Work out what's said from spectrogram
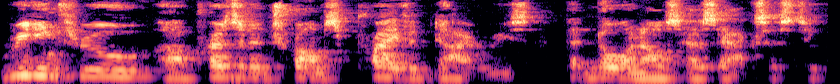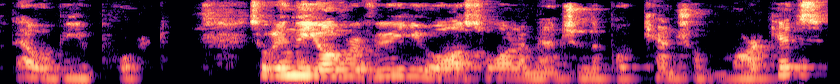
reading through uh, President Trump's private diaries that no one else has access to. That would be important. So in the overview, you also want to mention the potential markets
